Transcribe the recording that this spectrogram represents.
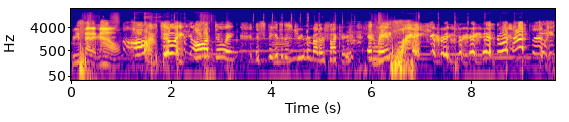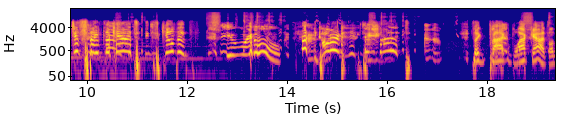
Reset it now. All I'm doing, all I'm doing is speaking to this dreamer motherfucker, and Wayne's like, what happened? He just sniped You, who? The card. Just it. It's like black black cats on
